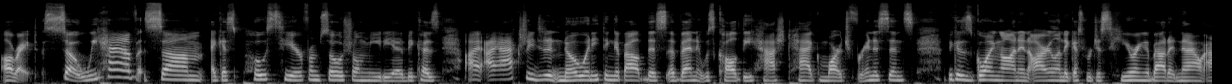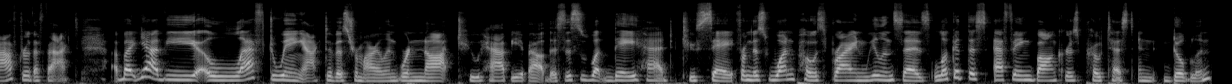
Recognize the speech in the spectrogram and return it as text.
All right. So we have some, I guess, posts here from social media because I, I actually didn't know anything about this event. It was called the hashtag March for Innocence because it's going on in Ireland. I guess we're just hearing about it now after the fact. But yeah, the left wing activists from Ireland were not too happy about this. This is what they they had to say. From this one post, Brian Whelan says, Look at this effing bonkers protest in Dublin.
